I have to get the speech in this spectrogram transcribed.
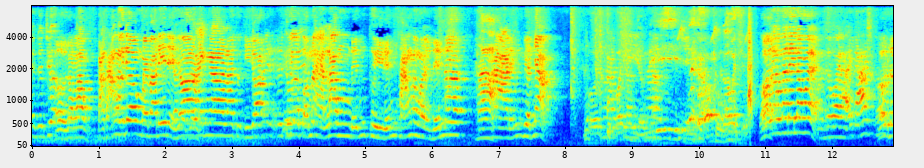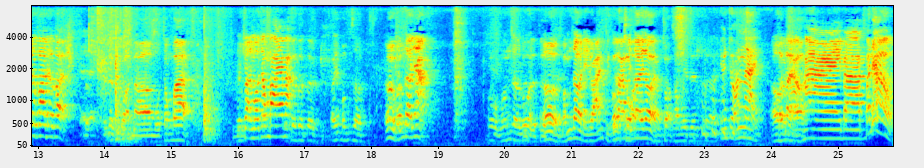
Em chơi trước. Ờ Long Long cả thắng nữa chứ không? Mày vào đi để cho anh à, là tụi chị cho. Tôi tóm lại là Long đến Thùy đến thắng xong rồi đến à, Hà. Hà đến Việt nhá Thôi, chỉ có đi. Rồi Long ra đây Long ơi. Rồi hãy cái ờ được rồi được rồi. Tôi được chọn à, một trong ba. Để chọn một trong ba em ạ. Từ từ từ. Đấy, bấm giờ. Ừ bấm giờ nhá. Ồ bấm giờ luôn. Ừ bấm giờ để đoán chỉ có 30 giây thôi. Em chọn xong rồi Em chọn này. Ờ à? hai ba bắt đầu.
